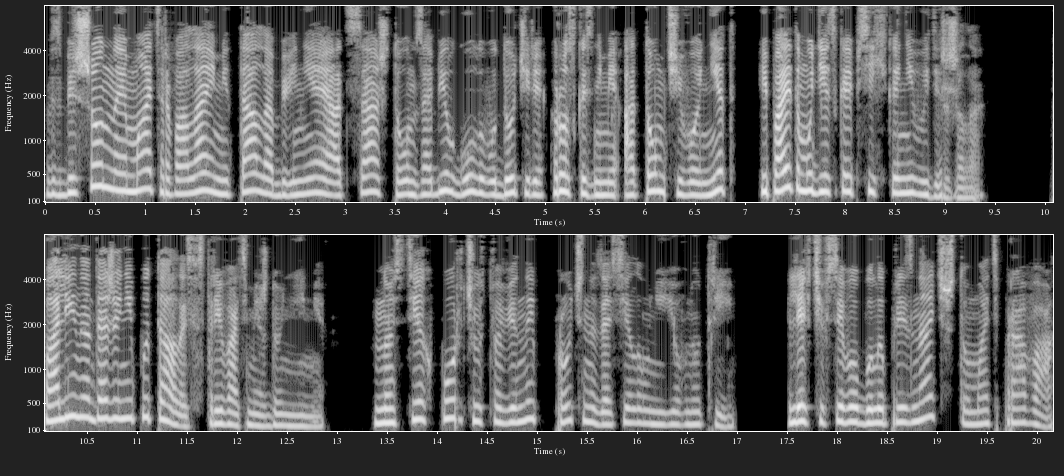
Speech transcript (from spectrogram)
Взбешенная мать рвала и метала, обвиняя отца, что он забил голову дочери россказнями о том, чего нет, и поэтому детская психика не выдержала. Полина даже не пыталась встревать между ними, но с тех пор чувство вины прочно засело у нее внутри. Легче всего было признать, что мать права,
